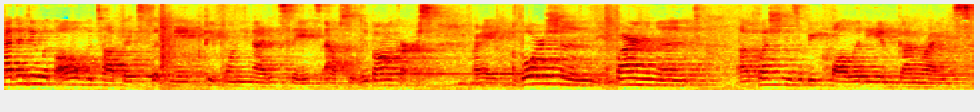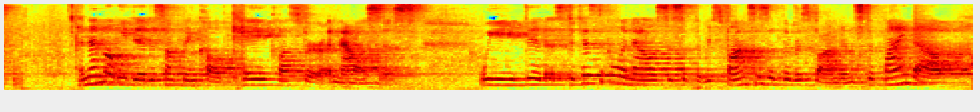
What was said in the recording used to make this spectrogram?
had to do with all of the topics that make people in the United States absolutely bonkers, right? Abortion, the environment, uh, questions of equality and gun rights. And then what we did is something called K cluster analysis. We did a statistical analysis of the responses of the respondents to find out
